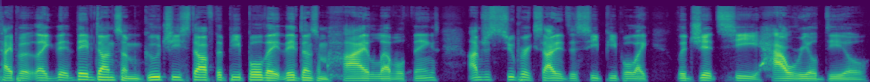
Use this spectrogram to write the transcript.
type of like they, have done some Gucci stuff. The people they they've done some high level things. I'm just super excited to see people like legit see how real deal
